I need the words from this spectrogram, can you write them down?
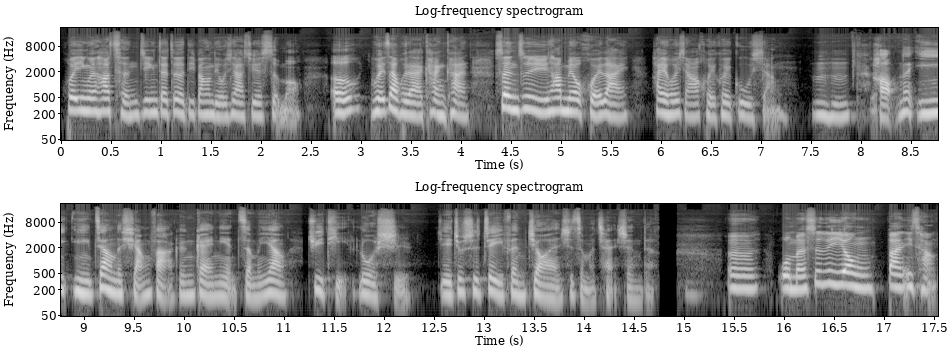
会因为他曾经在这个地方留下些什么，而会再回来看看。甚至于他没有回来，他也会想要回馈故乡。嗯哼，好，那以你这样的想法跟概念，怎么样具体落实？也就是这一份教案是怎么产生的？嗯、呃，我们是利用办一场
